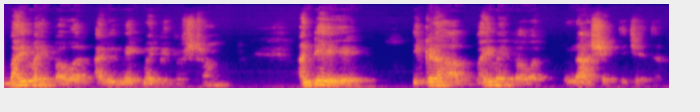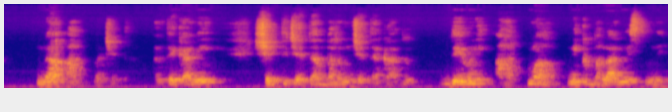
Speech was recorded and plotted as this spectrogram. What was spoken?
By my power I will make my people strong అంటే ఇక్కడ బై మై పవర్ నా శక్తి చేత నా ఆత్మ చేత. అంతేకాని శక్తి చేత బలం చేత కాదు దేవుని ఆత్మ నీకు బలాన్ని ఇస్తుంది.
